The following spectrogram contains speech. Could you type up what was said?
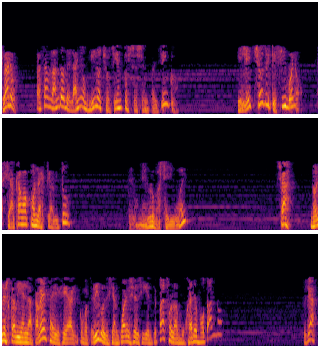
Claro, estás hablando del año 1865. El hecho de que sí, bueno, se acaba con la esclavitud, pero un negro va a ser igual. O no les cabía en la cabeza y decían, como te digo, decían, ¿cuál es el siguiente paso? ¿Las mujeres votando? O sea,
